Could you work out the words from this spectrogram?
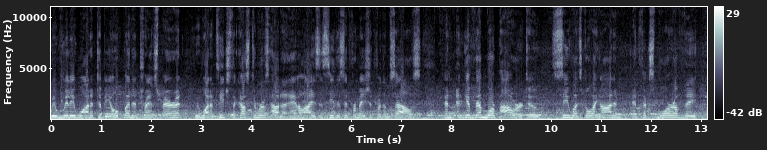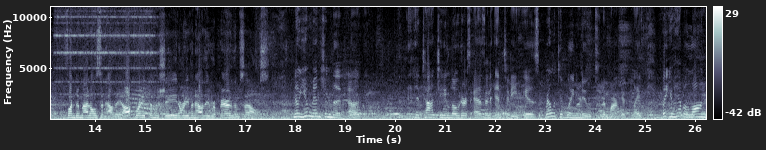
We really want it to be open and transparent. We want to teach the customers how to analyze and see this information for themselves and, and give them more power to see what's going on and, and fix more of the fundamentals and how they operate the machine or even how they repair themselves. Now, you mentioned that. Uh, Hitachi Loaders as an entity is relatively new to the marketplace, but you have a long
